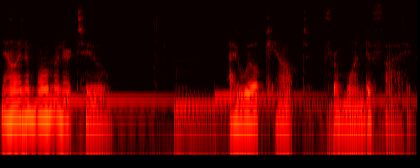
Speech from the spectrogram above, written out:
Now, in a moment or two, I will count from one to five.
